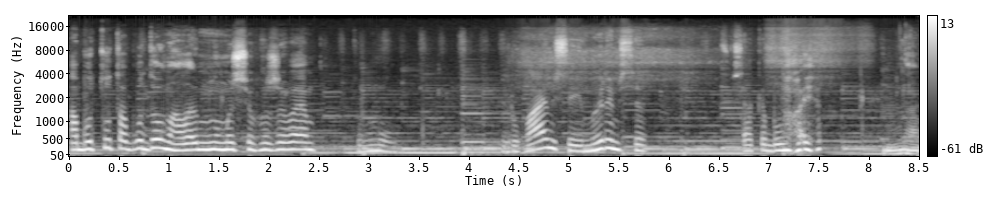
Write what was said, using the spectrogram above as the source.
Або тут, або вдома, але ну, ми ж його живемо. Тому і ругаємося, і миримося. Всяке буває. Да.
